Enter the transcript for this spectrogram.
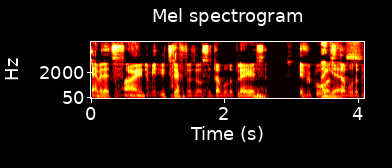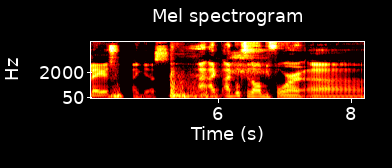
Yeah, but that's fine. I mean, Utrecht was also double the players. Liverpool I was double the players. I guess I, I I booked it all before uh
